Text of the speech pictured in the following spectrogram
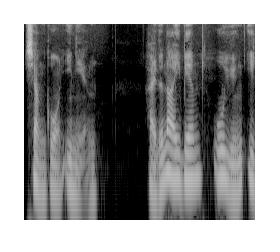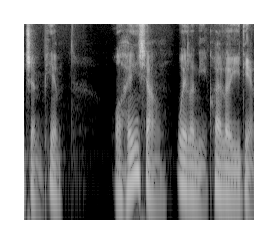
像过一年。海的那一边，乌云一整片。我很想为了你快乐一点，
